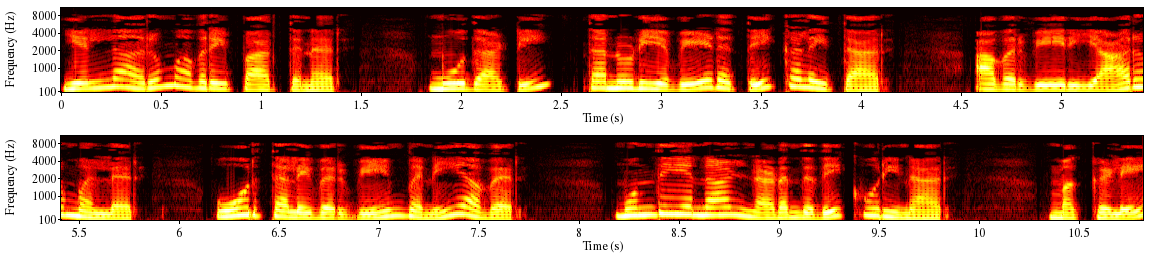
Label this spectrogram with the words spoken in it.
எல்லாரும் அவரை பார்த்தனர். மூதாட்டி தன்னுடைய வேடத்தை களைத்தார் அவர் வேறு யாரும் அல்லர். ஊர் தலைவர் வேம்பனே அவர். முந்தைய நாள் நடந்ததை கூறினார். மக்களே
